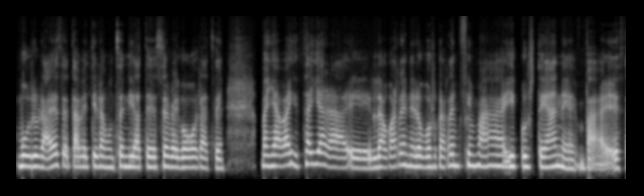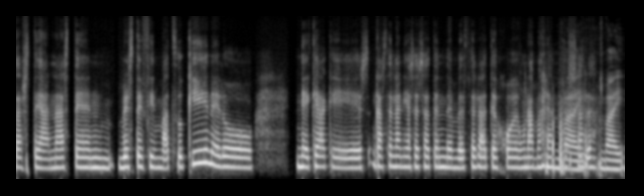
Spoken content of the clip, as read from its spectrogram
burura ez, eta beti laguntzen didate zerbait gogoratzen. Baina bai, zaiara, e, laugarren ero bosgarren filma ikustean, e, ba, ez astean, azten beste film batzukin, ero nekeak ez, gaztelaniaz esaten den bezala te joe una mala Bai, pasada. bai.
